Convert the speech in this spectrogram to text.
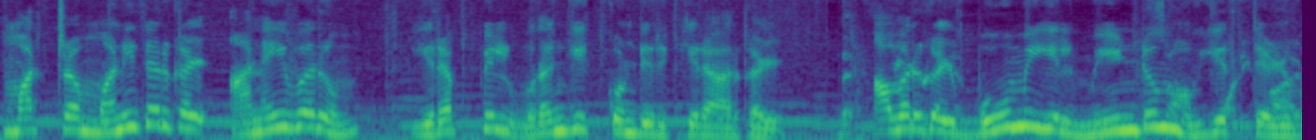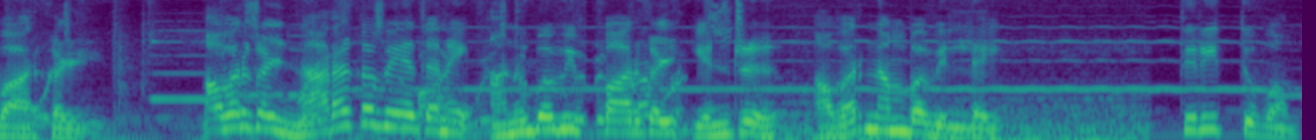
மற்ற மனிதர்கள் அனைவரும் இறப்பில் உறங்கிக் கொண்டிருக்கிறார்கள். அவர்கள் பூமியில் மீண்டும் உயிர்த்தெழுவார்கள் அவர்கள் நரக வேதனை அனுபவிப்பார்கள் என்று அவர் நம்பவில்லை. திரித்துவம்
